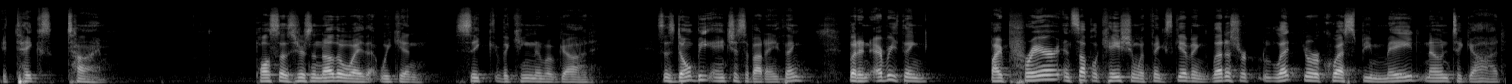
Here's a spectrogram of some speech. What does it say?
It takes time. Paul says here's another way that we can seek the kingdom of God. He says, Don't be anxious about anything, but in everything, by prayer and supplication with thanksgiving, let, us, let your requests be made known to God.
